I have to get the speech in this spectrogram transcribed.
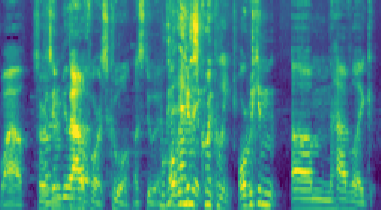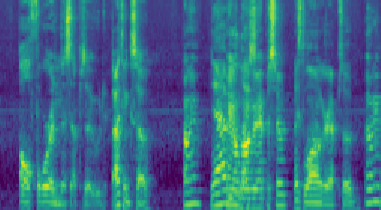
Wow. So it's gonna be like Battle a- Force, cool. Let's do it. We're gonna we end can this quickly. or we can um have like all four in this episode. I think so. Okay. Yeah, have Like a a nice, longer episode. nice longer episode. Okay.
